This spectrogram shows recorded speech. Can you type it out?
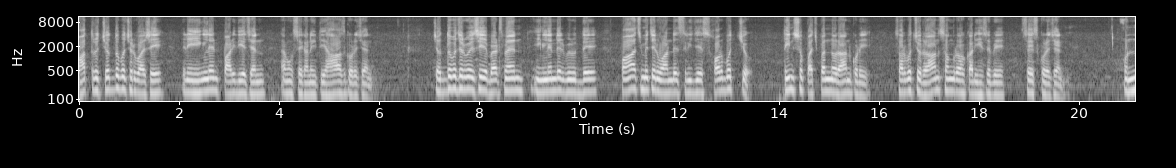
মাত্র চোদ্দ বছর বয়সে তিনি ইংল্যান্ড পাড়ি দিয়েছেন এবং সেখানে ইতিহাস গড়েছেন। চোদ্দ বছর বয়সী এ ব্যাটসম্যান ইংল্যান্ডের বিরুদ্ধে পাঁচ ম্যাচের ওয়ানডে সিরিজে সর্বোচ্চ তিনশো পাঁচপান্ন রান করে সর্বোচ্চ রান সংগ্রহকারী হিসেবে শেষ করেছেন। অন্য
